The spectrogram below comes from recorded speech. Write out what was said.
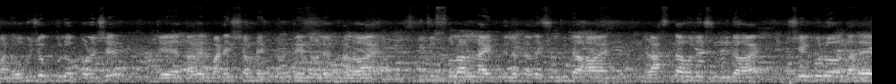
মানে অভিযোগগুলো করেছে যে তাদের বাড়ির সামনে একটু ড্রেন হলে ভালো হয়, কিছু সোলার লাইট দিলে তাদের সুবিধা হয়, রাস্তা হলে সুবিধা হয়, সেগুলো তাদের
